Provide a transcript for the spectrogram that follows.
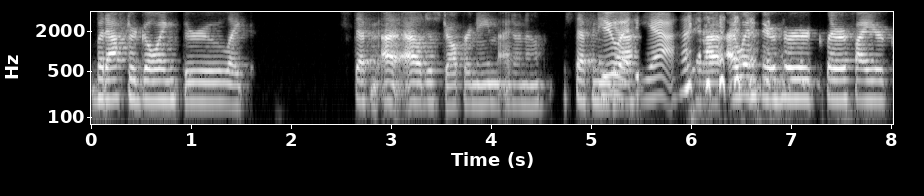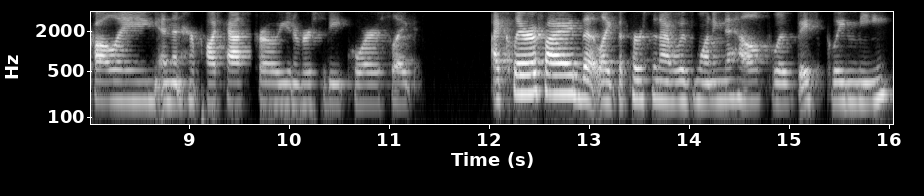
but after going through like Steph, I, will just drop her name. I don't know, Stephanie. Do Gass. it, yeah. yeah, I went through her Clarify Your Calling and then her Podcast Pro University course. Like, I clarified that like the person I was wanting to help was basically me.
